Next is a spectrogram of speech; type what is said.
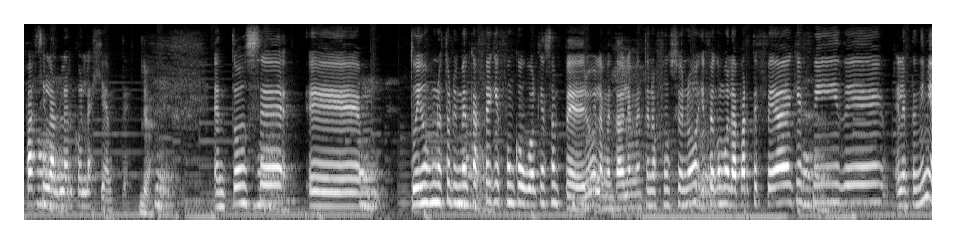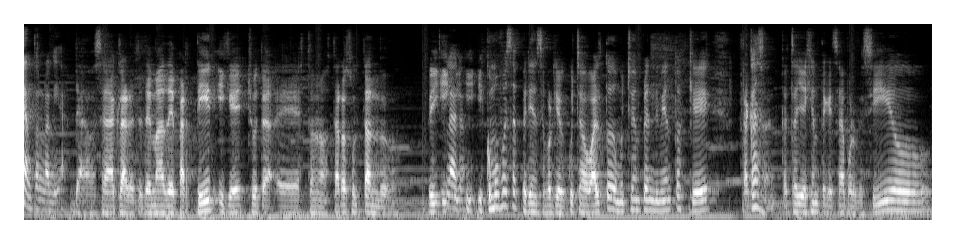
fácil hablar con la gente. Entonces eh, tuvimos nuestro primer café que fue un coworking en San Pedro, lamentablemente no funcionó y fue como la parte fea que fui de el emprendimiento en realidad. Ya, o sea, claro, este tema de partir y que, chuta, eh, esto no está resultando. Y, Claro. y- y cómo fue esa experiencia? Porque he escuchado alto de muchos emprendimientos que fracasan, ¿cachai? Hay gente que sea por vecino.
